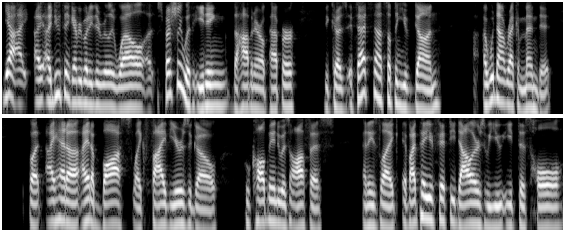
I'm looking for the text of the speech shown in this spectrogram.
yeah, I, I I do think everybody did really well, uh, especially with eating the habanero pepper, because if that's not something you've done, I would not recommend it. But I had a I had a boss like five years ago who called me into his office and he's like, "If I pay you fifty dollars, will you eat this whole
